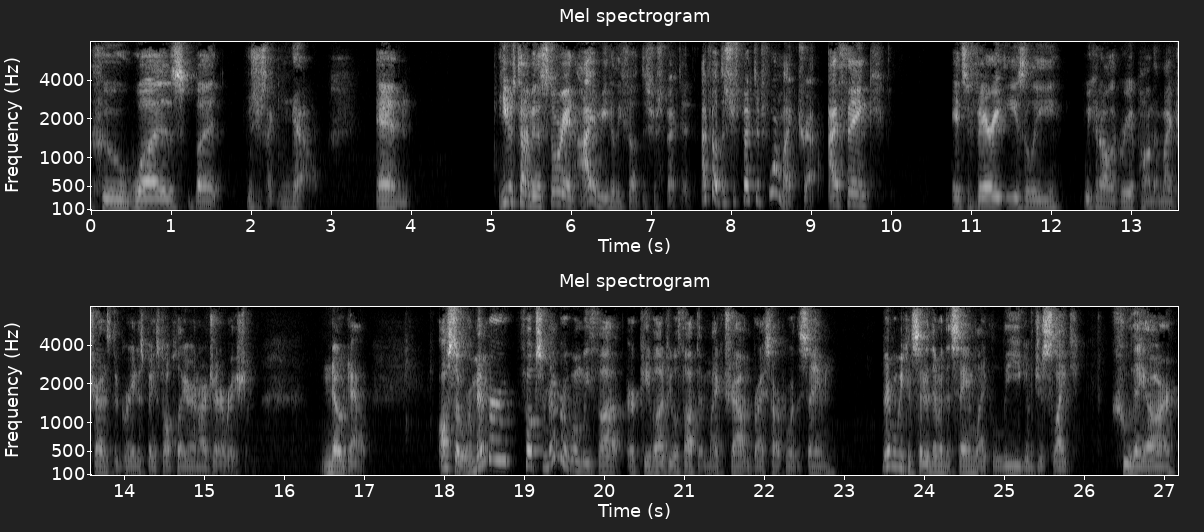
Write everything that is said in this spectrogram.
who was, but was just like no. And he was telling me the story, and I immediately felt disrespected. I felt disrespected for Mike Trout. I think it's very easily we can all agree upon that Mike Trout is the greatest baseball player in our generation. No doubt. Also, remember, folks, remember when we thought, or people, a lot of people thought that Mike Trout and Bryce Harper were the same. Remember we considered them in the same like league of just like who they are.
